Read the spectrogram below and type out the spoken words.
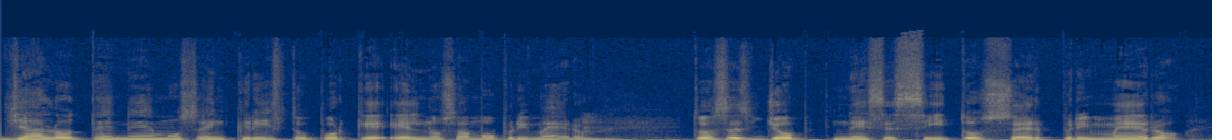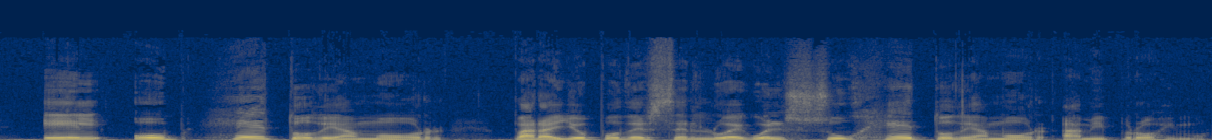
ya lo tenemos en Cristo porque Él nos amó primero. Entonces yo necesito ser primero el objeto de amor para yo poder ser luego el sujeto de amor a mi prójimo.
